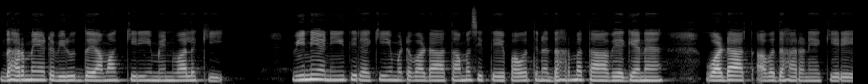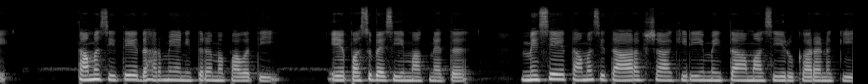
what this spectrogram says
ධර්මයට විරුද්ධ යමක් කිරීමෙන් වළකී. විනය නීති රැකීමට වඩා තම සිතේ පවතින ධර්මතාවය ගැන වඩාත් අවධාරණය කෙරේ. තම සිතේ ධර්මය නිතරම පවතී. එය පසුබැසීමක් නැත. මෙසේ තම සිත ආරක්ෂා කිරීම ඊටම අසීරු කරණකි.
